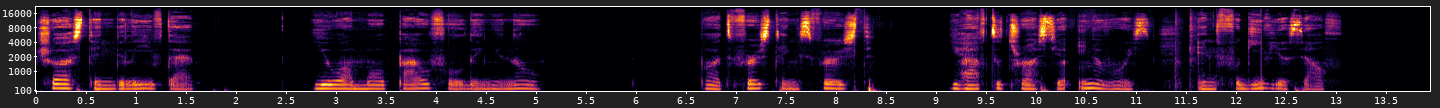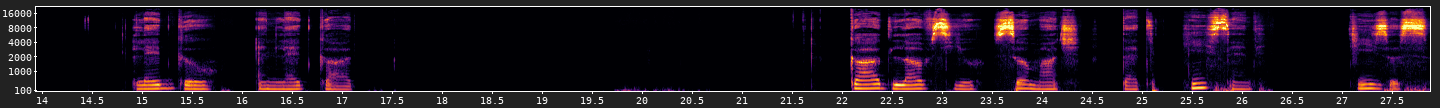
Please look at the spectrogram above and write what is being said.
Trust and believe that you are more powerful than you know. But first things first, you have to trust your inner voice and forgive yourself. Let go and let God. God loves you so much that He sent Jesus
